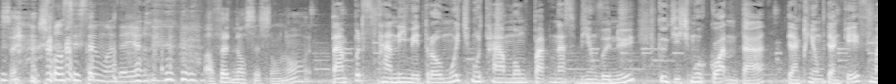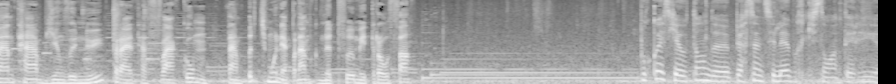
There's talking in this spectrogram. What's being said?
C'est- je pensais ça moi d'ailleurs. en fait non, c'est son nom. តាមពិតស្ថានីយ៍មេត្រូមួយឈ្មោះថា Montparnasse Bienvenue គឺជាឈ្មោះគាត់តើទាំងខ្ញុំទាំងគេស្មានថា Bienvenue ប្រែថាស្វាគមន៍តាមពិតឈ្មោះអ្នកផ្ដាំគំនិតធ្វើមេត្រូសោះ pourquoi est-ce qu'il y a autant de personnes célèbres qui sont enterrées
